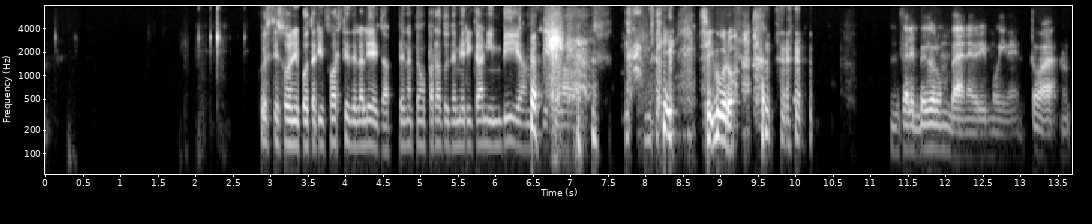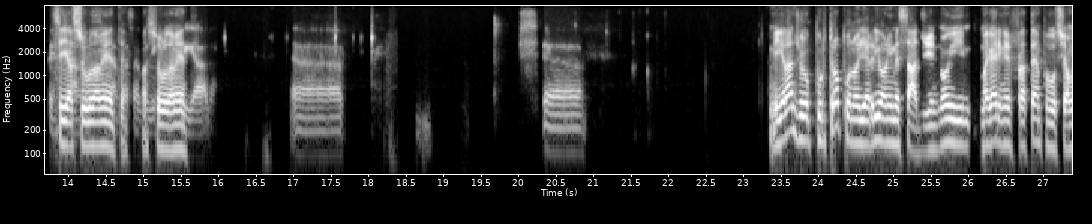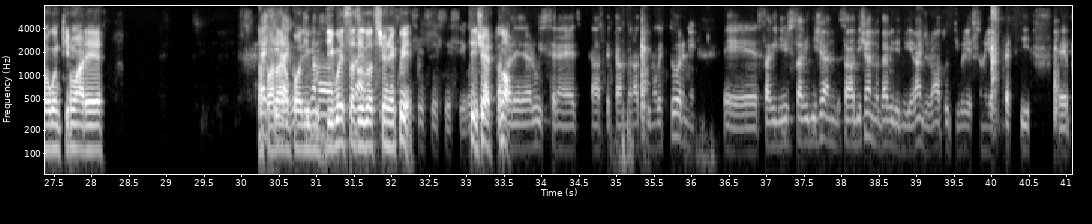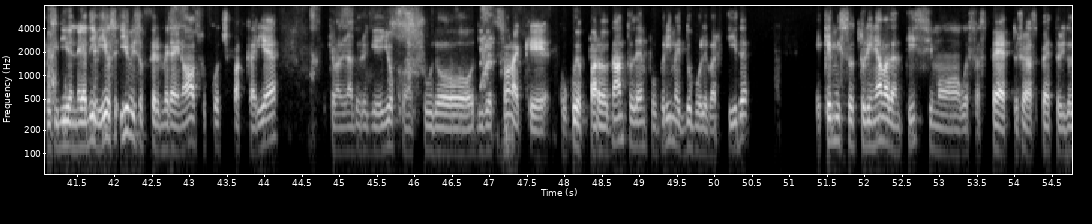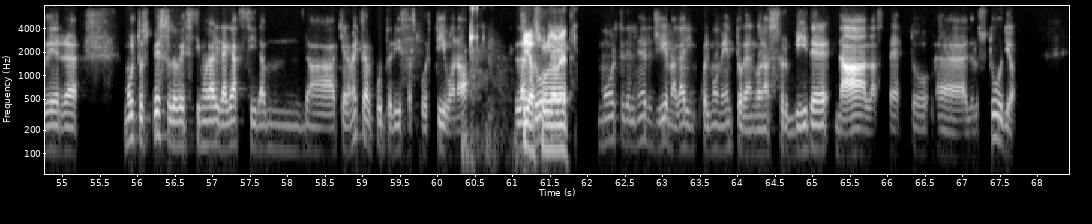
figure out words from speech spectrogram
Questi sono i poteri forti della Lega. Appena abbiamo parlato di americani in B, hanno la... sì, sicuro. Sarebbe solo un bene per il movimento. Eh. sì, assolutamente. assolutamente. Uh, uh, Michelangelo, purtroppo non gli arrivano i messaggi. Noi magari nel frattempo possiamo continuare a eh parlare sì, dai, un po' di, di questa no, situazione sì, qui. Sì, sì, sì, sì, sì certo. No. Lui se ne sta aspettando un attimo che torni. Eh, stavi, stavi dicendo, stava dicendo Davide Michelangelo, no, tutti quelli che sono gli aspetti eh, positivi e negativi. Io, io mi soffermerei no, su coach Paccarie, che è un allenatore che io ho conosciuto di persona e che, con cui ho parlato tanto tempo prima e dopo le partite e che mi sottolineava tantissimo questo aspetto, cioè l'aspetto di dover molto spesso dover stimolare i ragazzi da, da chiaramente dal punto di vista sportivo, no? Laddove sì, assolutamente. Molte delle energie magari in quel momento vengono assorbite dall'aspetto eh, dello studio.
